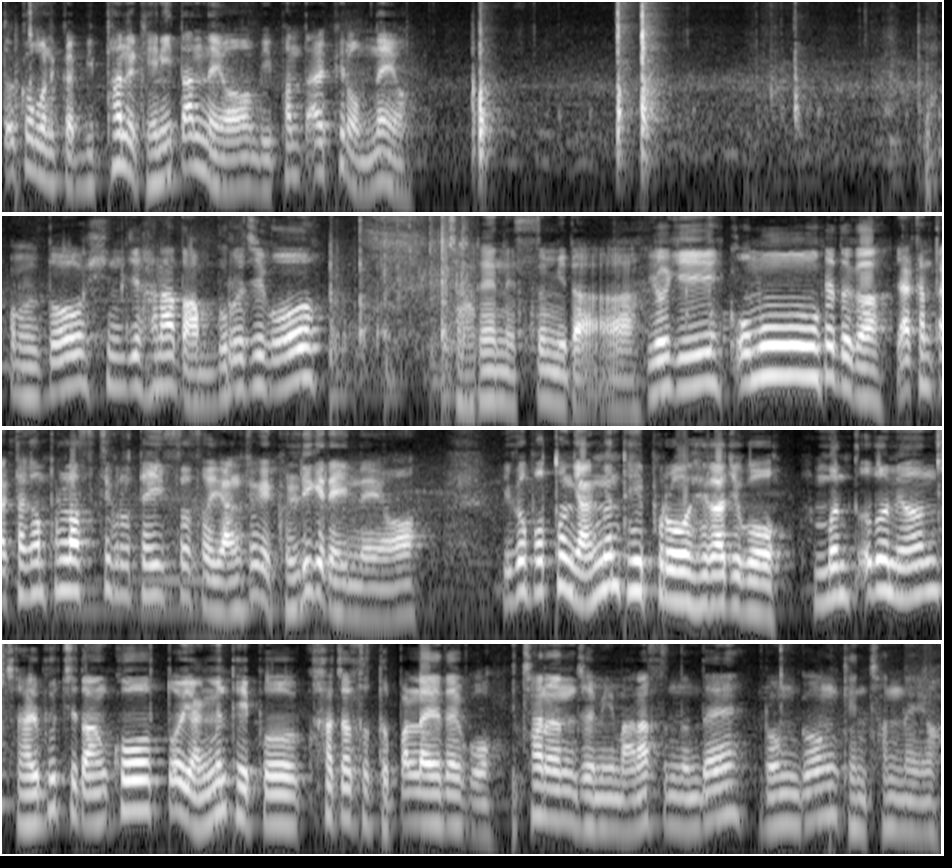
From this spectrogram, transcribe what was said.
뜯고 보니까 밑판을 괜히 땄네요. 밑판 딸 필요 없네요. 오늘도 힌지 하나도 안 부러지고 잘 해냈습니다. 여기 고무 헤드가 약간 딱딱한 플라스틱으로 돼 있어서 양쪽에 걸리게 돼 있네요. 이거 보통 양면 테이프로 해가지고 한번 뜯으면 잘 붙지도 않고 또 양면 테이프 찾아서 더 빨라야 되고 귀찮은 점이 많았었는데 그런 건 괜찮네요.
